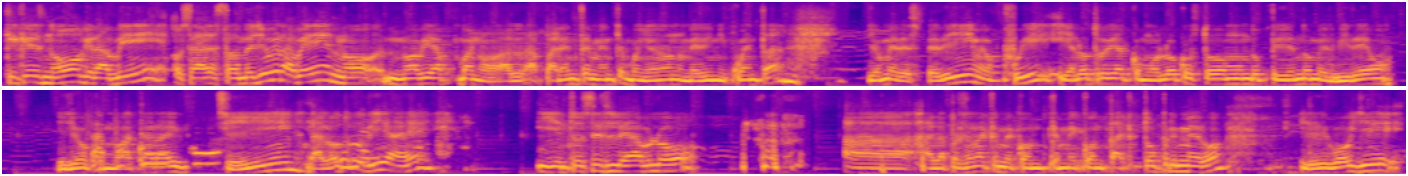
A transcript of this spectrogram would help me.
¿Qué crees? No, grabé, o sea, hasta donde yo grabé no, no había, bueno, al- aparentemente, bueno, yo no me di ni cuenta. Yo me despedí, me fui y al otro día como locos todo el mundo pidiéndome el video. Y yo como, ah, caray, sí, al otro día, ¿eh? Y entonces le hablo a, a la persona que me, con- que me contactó primero y le digo, oye,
